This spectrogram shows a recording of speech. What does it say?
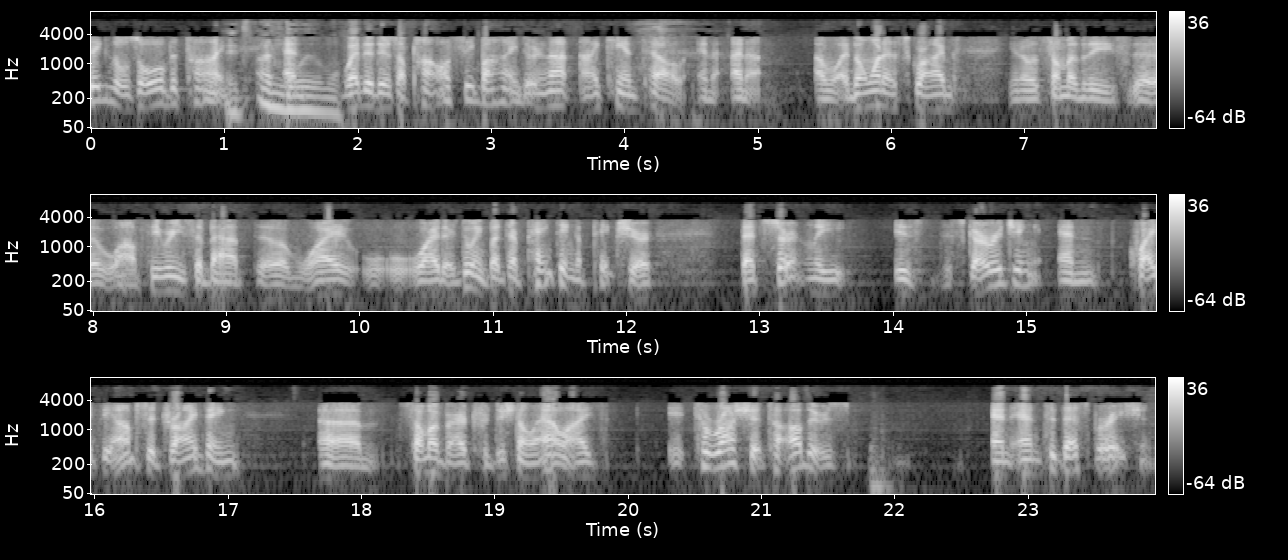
signals all the time. It's unbelievable. And whether there's a policy behind it or not, I can't tell. And, and I, I don't want to ascribe, you know, some of these uh, wild theories about uh, why why they're doing, but they're painting a picture that certainly is discouraging and quite the opposite, driving um, some of our traditional allies to Russia, to others, and and to desperation.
